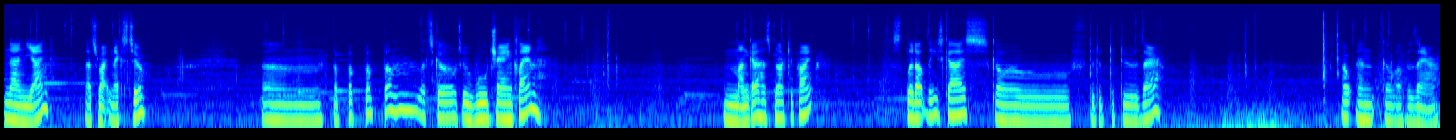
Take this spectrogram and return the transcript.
Nanyang. That's right next to. Um, bu -bu -bu Let's go to Wu Chang clan. Manga has been occupied. Split up these guys. Go do, do, do, do there. Oh, and go over there.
